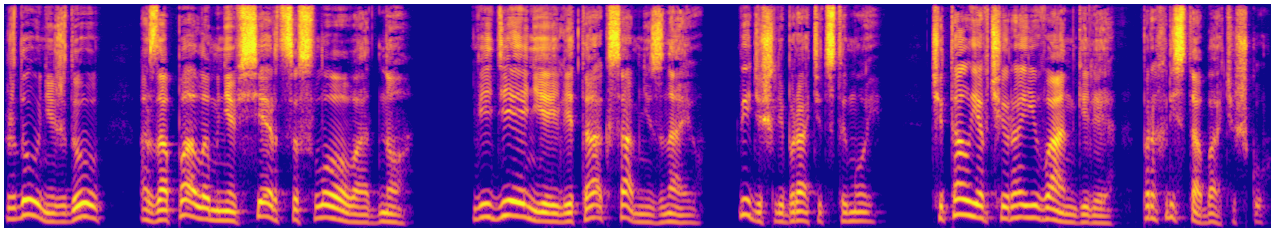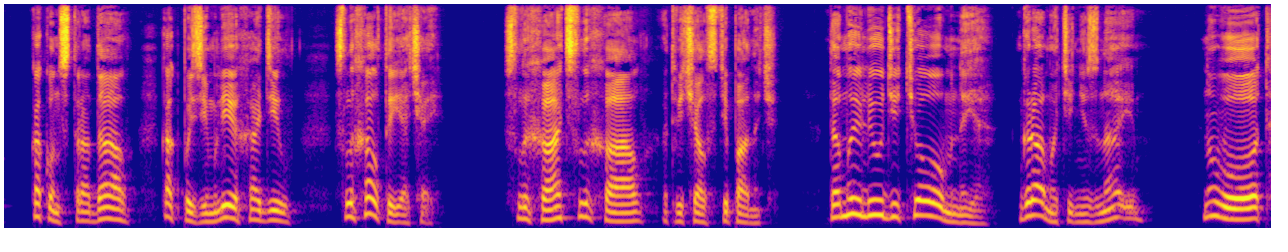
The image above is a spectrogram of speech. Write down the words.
Жду, не жду, а запало мне в сердце слово одно. Видение или так, сам не знаю. Видишь ли, братец ты мой, читал я вчера Евангелие про Христа батюшку как он страдал, как по земле ходил. Слыхал ты я чай? Слыхать слыхал, отвечал Степаныч. Да мы люди темные, грамоте не знаем. Ну вот,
